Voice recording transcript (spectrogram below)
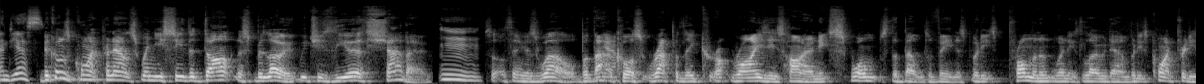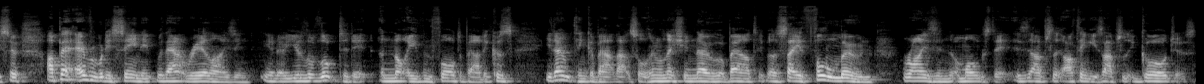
and yes. It becomes quite pronounced when you see the darkness below it, which is the Earth's shadow, mm. sort of thing as well. But that, yeah. of course, rapidly cr- rises higher and it swamps the belt of Venus, but it's prominent when it's low down, but it's quite pretty. So I bet everybody's seen it without realizing. You know, you'll have looked at it and not even thought about it because you don't think about that sort of thing unless you know about it. But I say full moon rising amongst it is absolutely, I think it's absolutely gorgeous.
